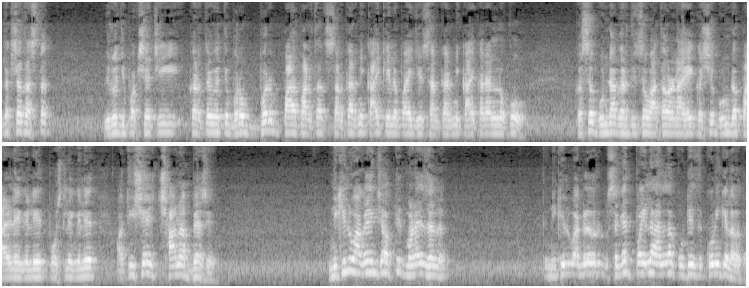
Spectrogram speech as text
लक्षात असतात. विरोधी पक्षाची कर्तव्य ते बरोबर पाळ पाडतात. सरकारने काय केलं पाहिजे? सरकारने काय करायला नको? कसं गुंडागर्दीचं वातावरण आहे कसे गुंड पाळले गेलेत पोचले गेलेत अतिशय छान अभ्यास आहे. निखिल वागळेंच्या बाबतीत म्हणायचं झालं तर निखिल वागळेवर सगळ्यात पहिला हल्ला कुठे कोणी केला होता?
